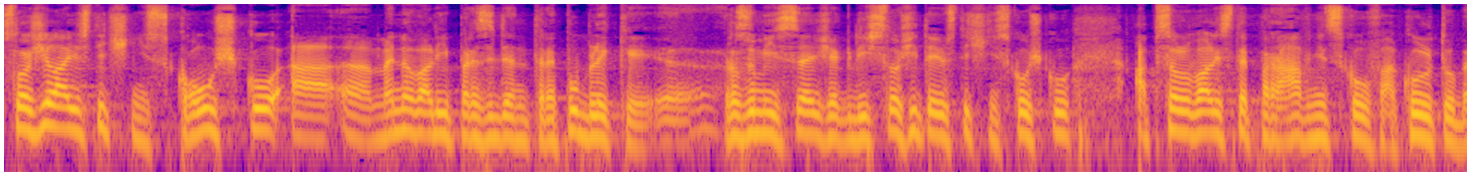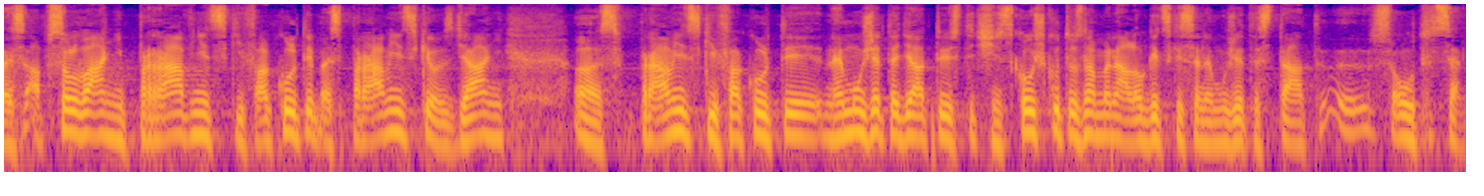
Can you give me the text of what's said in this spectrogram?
složila justiční zkoušku a e, jmenoval prezident republiky. E, rozumí se, že když složíte justiční zkoušku, absolvovali jste právnickou fakultu. Bez absolvování právnické fakulty, bez právnického vzdělání e, z právnické fakulty nemůžete dělat tu justiční zkoušku, to znamená, logicky se nemůžete stát soudcem.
